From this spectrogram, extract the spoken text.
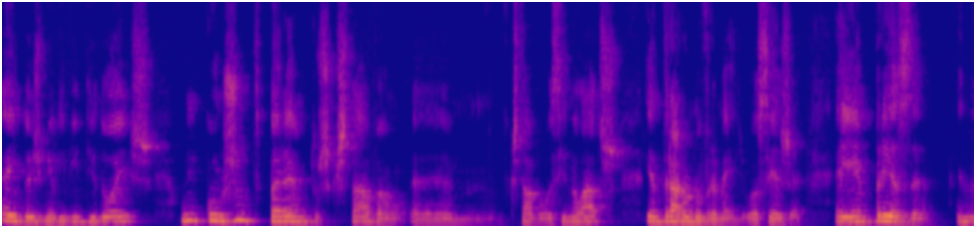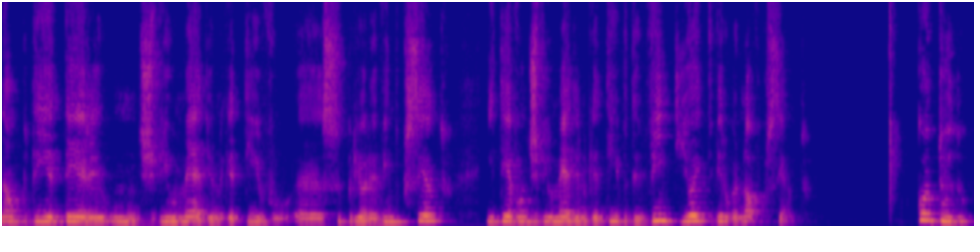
em 2022, um conjunto de parâmetros que estavam, uh, que estavam assinalados entraram no vermelho, ou seja, a empresa não podia ter um desvio médio negativo uh, superior a 20% e teve um desvio médio negativo de 28,9%. Contudo,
